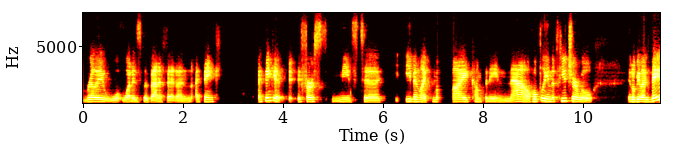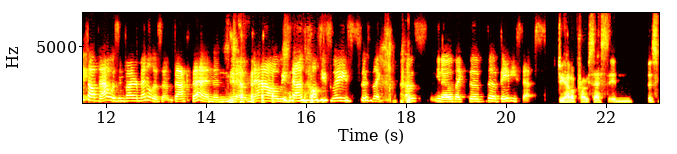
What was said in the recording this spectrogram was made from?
really w- what is the benefit. And I think I think it, it first needs to even like my company now, hopefully in the future will it'll be like they thought that was environmentalism back then. And you know now we found all these ways to like that was you know like the the baby steps. Do you have a process in as,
